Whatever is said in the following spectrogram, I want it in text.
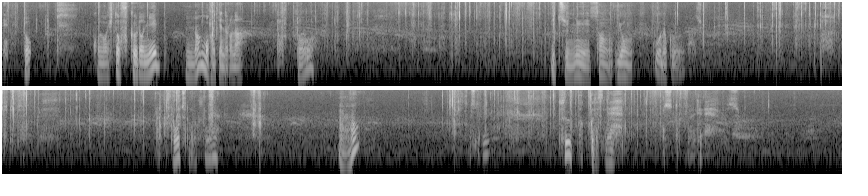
えっとこの1袋に何本入ってんだろうな。えっと一二三四五六とち。ょっと待ってくださいね。うん？ツーパックですね。ちょっとで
